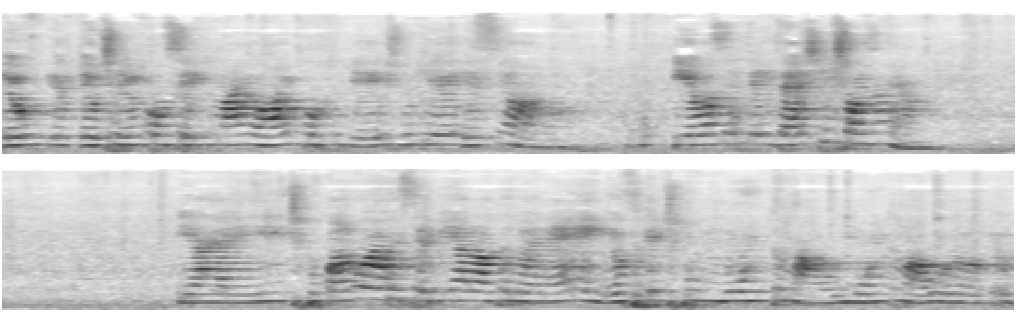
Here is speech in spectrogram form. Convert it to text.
eu, eu, eu tirei um conceito maior em português do que esse ano. E eu acertei 10 questões a menos. E aí, tipo, quando eu recebi a nota do Enem, eu fiquei, tipo, muito mal, muito mal. Eu, eu,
